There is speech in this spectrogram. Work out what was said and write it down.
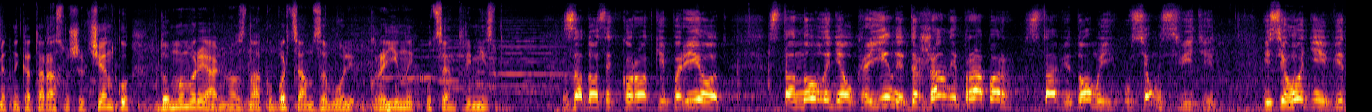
пам'ятника Тарасу Шевченку до меморіального знаку борцям за волі України у центрі міста. За досить короткий період становлення України державний прапор став відомий у всьому світі. І сьогодні від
